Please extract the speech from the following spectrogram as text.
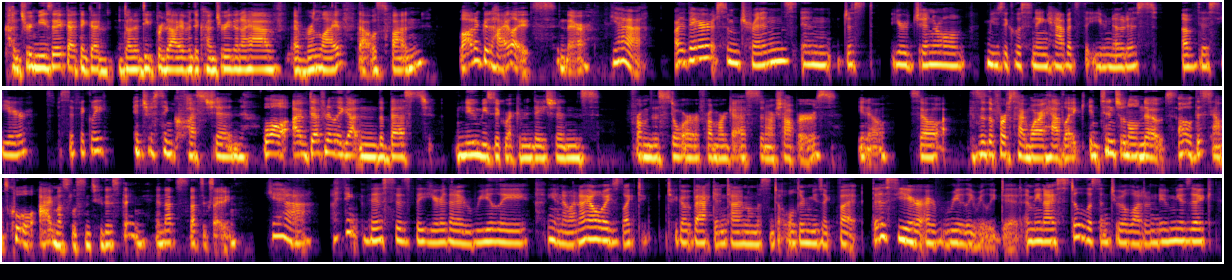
country music. I think I've done a deeper dive into country than I have ever in life. That was fun. A lot of good highlights in there. Yeah. Are there some trends in just your general music listening habits that you notice of this year specifically? Interesting question. Well, I've definitely gotten the best new music recommendations from the store, from our guests and our shoppers, you know. So this is the first time where I have like intentional notes. Oh, this sounds cool. I must listen to this thing. And that's that's exciting. Yeah. I think this is the year that I really, you know, and I always like to, to go back in time and listen to older music, but this year I really, really did. I mean, I still listen to a lot of new music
